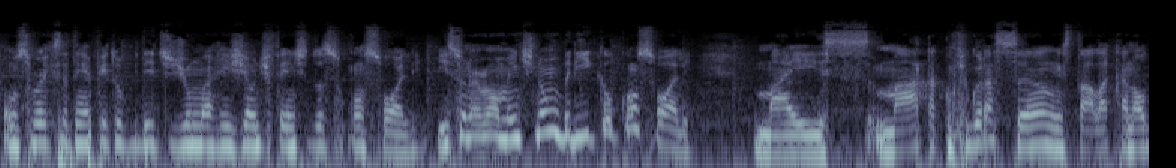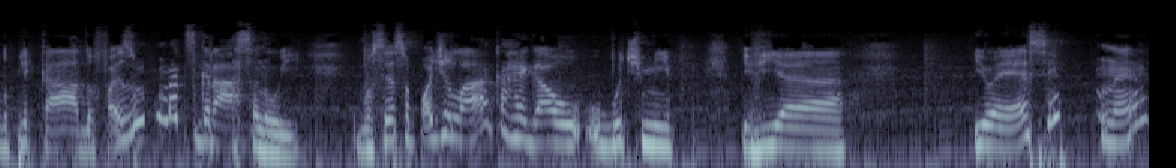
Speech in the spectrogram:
vamos supor que você tenha feito o update de uma região diferente do seu console. Isso normalmente não briga o console, mas mata a configuração, instala canal duplicado, faz uma desgraça no Wii. Você só pode ir lá carregar o, o BootMe via iOS, né?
